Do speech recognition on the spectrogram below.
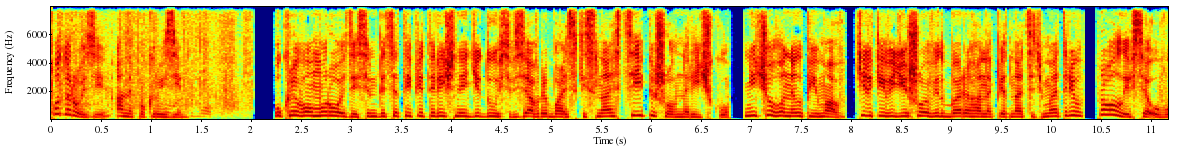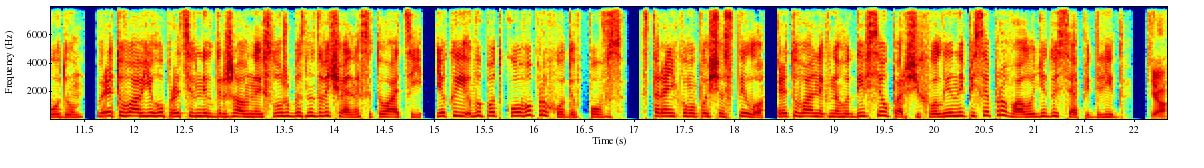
по дорозі, а не по кризі. У Кривому Розі 75-річний дідусь взяв рибальські снасті і пішов на річку. Нічого не упіймав, тільки відійшов від берега на 15 метрів, провалився у воду. Врятував його працівник Державної служби з надзвичайних ситуацій, який випадково проходив повз. Старенькому пощастило. Рятувальник нагодився у перші хвилини після провалу дідуся під лід. Я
